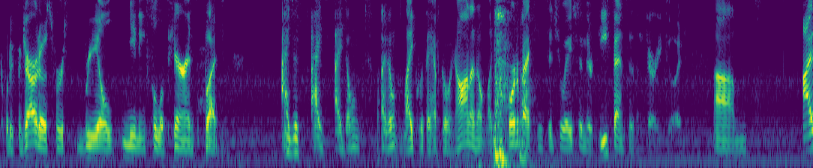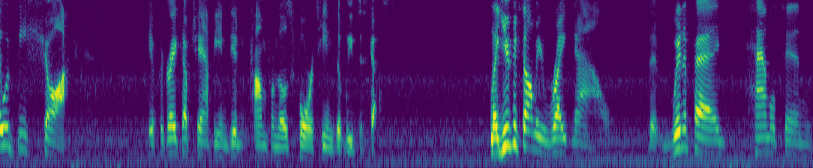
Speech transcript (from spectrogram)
Cody Fajardo's first real meaningful appearance, but. I just I, I don't I don't like what they have going on. I don't like the quarterbacking situation. Their defense isn't very good. Um, I would be shocked if the Grey Cup champion didn't come from those four teams that we've discussed. Like you could tell me right now that Winnipeg, Hamilton,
